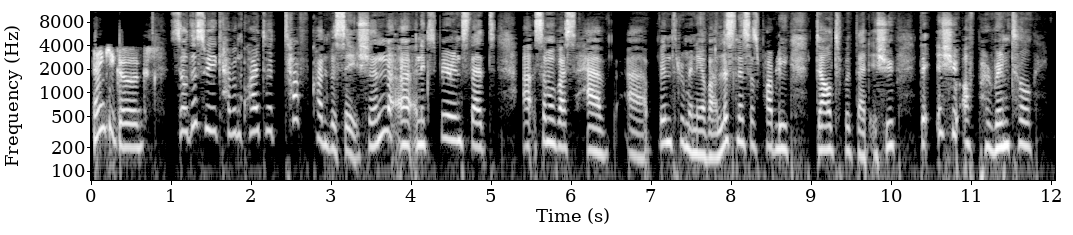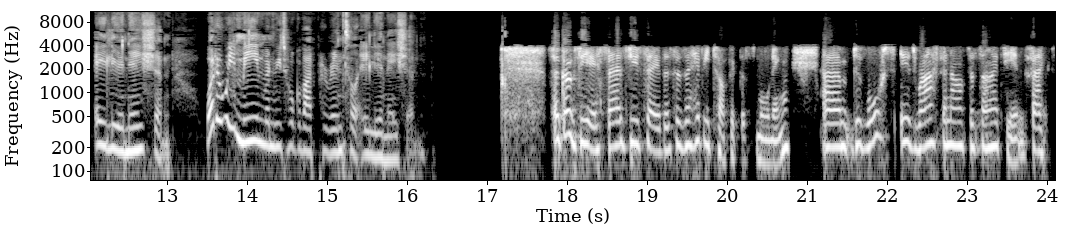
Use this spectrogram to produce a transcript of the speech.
Thank you, Googs. So this week, having quite a tough conversation, uh, an experience that uh, some of us have uh, been through. Many of our listeners has probably dealt with that issue, the issue of parental alienation. What do we mean when we talk about parental alienation? So, Googs, yes, as you say, this is a heavy topic this morning. Um, divorce is rife in our society. In fact,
